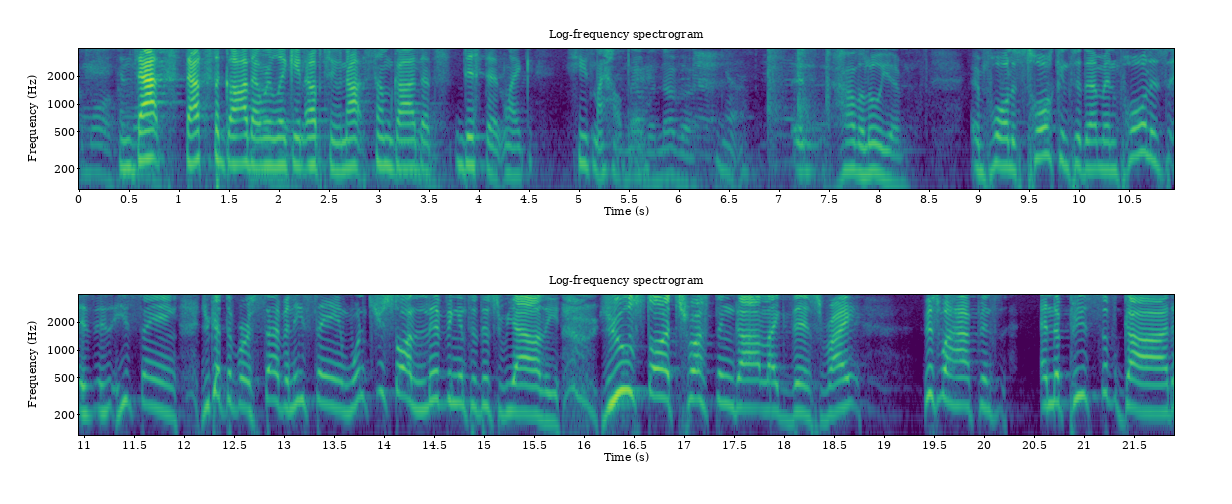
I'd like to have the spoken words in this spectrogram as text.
Come on, come And that's that's the God that we're looking up to, not some God that's distant. Like He's my helper. Never, never. Yeah. And hallelujah. And Paul is talking to them, and Paul is, is, is he's saying, you get to verse 7, he's saying, once you start living into this reality, you start trusting God like this, right? This is what happens. And the peace of God,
